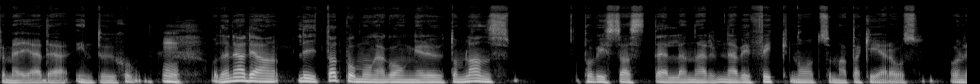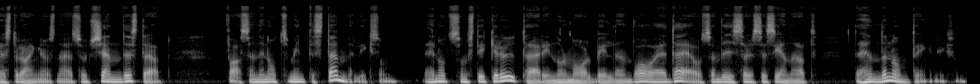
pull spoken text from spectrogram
För mig är det intuition. Mm. Och den hade jag litat på många gånger utomlands på vissa ställen när, när vi fick något som attackerade oss på en restaurang och sådär, så kändes det att fasen det är något som inte stämmer. Liksom. Det är något som sticker ut här i normalbilden. Vad är det? Och sen visar det sig senare att det hände någonting. Liksom.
